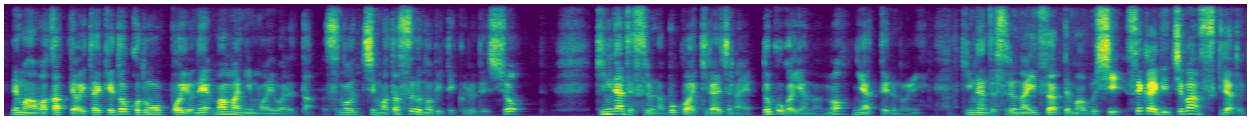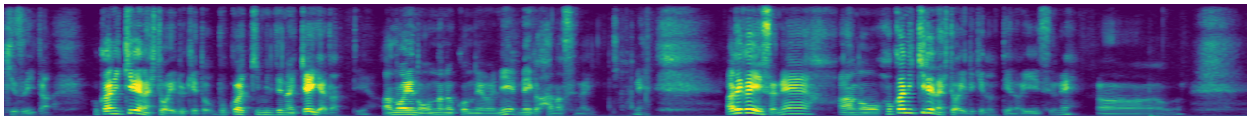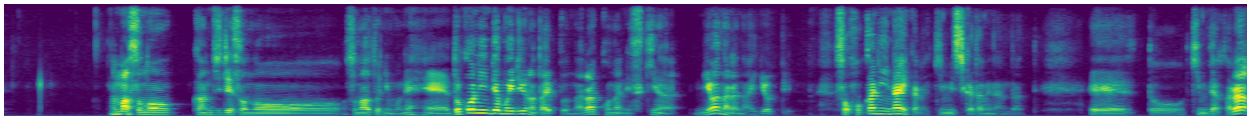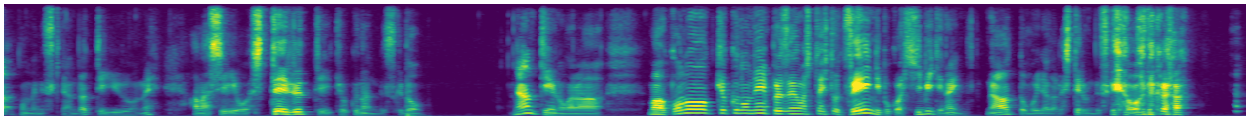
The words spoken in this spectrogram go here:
で、まあ分かってはいたけど、子供っぽいよね。ママにも言われた。そのうちまたすぐ伸びてくるでしょ。気になんてするな。僕は嫌いじゃない。どこが嫌なの？似合ってるのに。気になんてするな。いつだって眩しい。世界で一番好きだと気づいた。他に綺麗な人はいるけど、僕は君でなきゃ嫌だっていう。あの絵の女の子のように目が離せないっていうね。あれがいいですよね。あの、他に綺麗な人はいるけどっていうのはいいですよね。あまあその感じでそのその後にもね、えー、どこにでもいるようなタイプならこんなに好きなにはならないよっていう。そう他にいないから君しかダメなんだって。えっ、と君だからこんなに好きなんだっていうようなね話をしてるっていう曲なんですけど。何て言うのかな。まあこの曲のねプレゼンをした人全員に僕は響いてないなと思いながらしてるんですけど。だから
